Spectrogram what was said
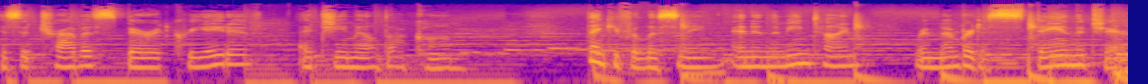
is at travisbarrettcreative at gmail.com. Thank you for listening. And in the meantime, remember to stay in the chair.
